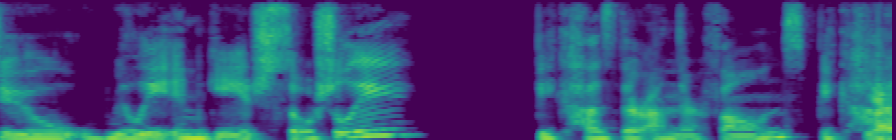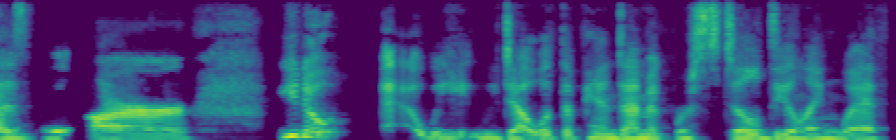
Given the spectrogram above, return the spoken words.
to really engage socially because they're on their phones, because yeah. they are, you know, we, we dealt with the pandemic. We're still dealing with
